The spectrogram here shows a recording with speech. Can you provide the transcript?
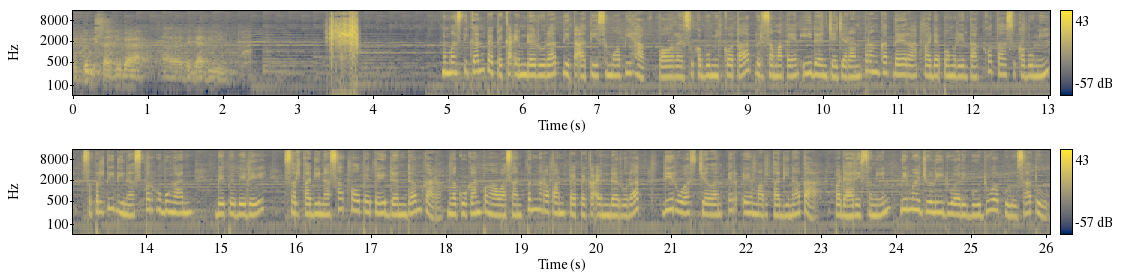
Itu bisa juga uh, terjadi Memastikan PPKM darurat ditaati semua pihak, Polres Sukabumi Kota bersama TNI dan jajaran perangkat daerah pada pemerintah Kota Sukabumi seperti Dinas Perhubungan, BPBD, serta Dinas Satpol PP dan Damkar melakukan pengawasan penerapan PPKM darurat di ruas Jalan RE Marta Dinata pada hari Senin 5 Juli 2021.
